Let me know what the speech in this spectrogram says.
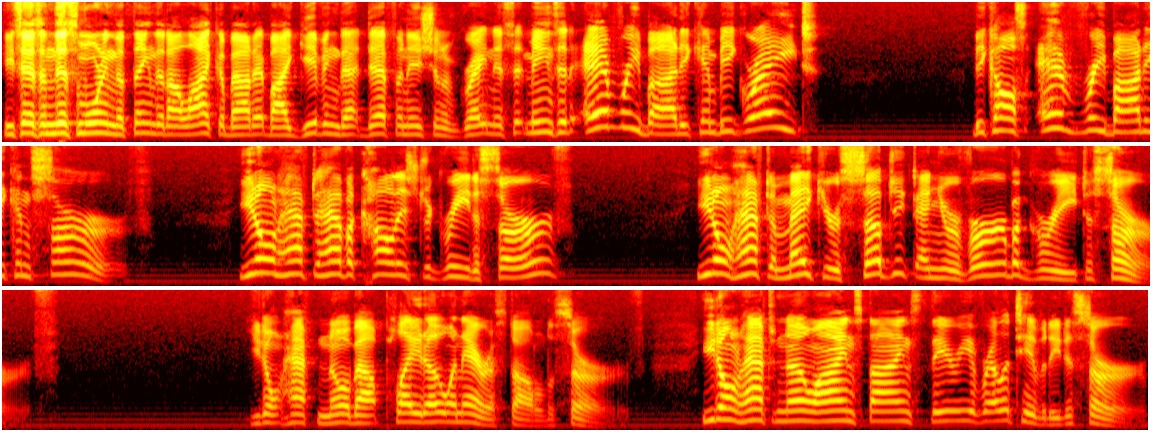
He says, and this morning, the thing that I like about it, by giving that definition of greatness, it means that everybody can be great because everybody can serve. You don't have to have a college degree to serve. You don't have to make your subject and your verb agree to serve. You don't have to know about Plato and Aristotle to serve. You don't have to know Einstein's theory of relativity to serve.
